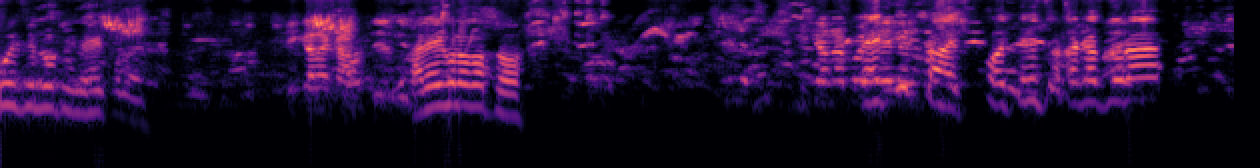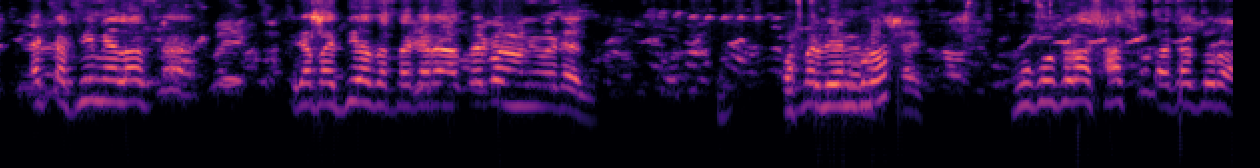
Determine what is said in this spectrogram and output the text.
ওই যে লুটি কোনো আর এগুলো কত? একই প্রাইস পঁয়ত্রিশশো টাকা জোড়া। একটা ফিমেল আছে এটা ভাই দুই হাজার টাকার আছে এবং নিউ মডেল অস্ট্রেলিয়ানগুলো? বুকো জোড়া সাতশো টাকা জোড়া।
